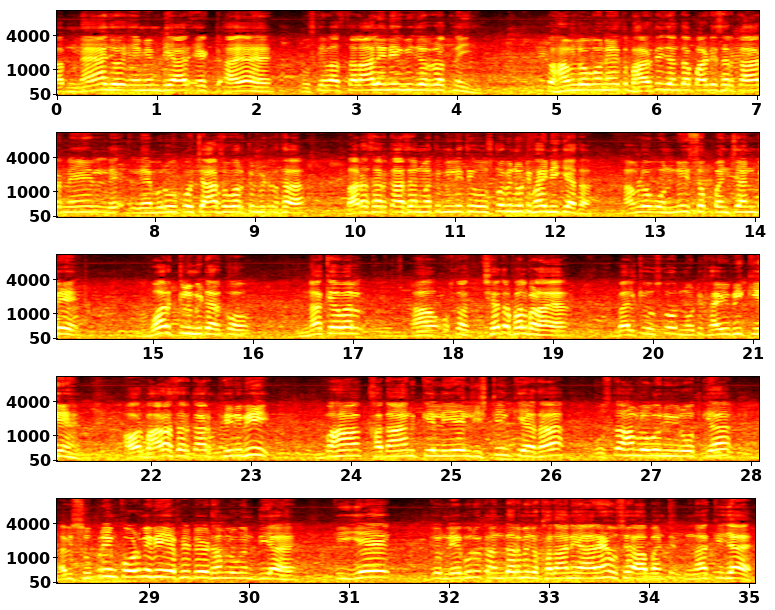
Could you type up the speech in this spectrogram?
अब नया जो एमएमडीआर एक्ट आया है उसके बाद सलाह लेने की भी ज़रूरत नहीं है। तो हम लोगों ने तो भारतीय जनता पार्टी सरकार ने ले, लेमरू को 400 वर्ग किलोमीटर था। भारत सरकार से अनुमति मिली थी उसको भी नोटिफाई नहीं किया था। हम लोग उन्नीस सौ पंचानवे वर्ग किलोमीटर को न केवल आ, उसका क्षेत्रफल बढ़ाया बल्कि उसको नोटिफाई भी किए हैं। और भारत सरकार फिर भी वहाँ खदान के लिए लिस्टिंग किया था उसका हम लोगों ने विरोध किया। अभी सुप्रीम कोर्ट में भी एफिडेविट हम लोगों ने दिया है कि ये जो लेबरू के अंदर में जो खदाने आ रहे हैं, उसे आवंटित न की जाए।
